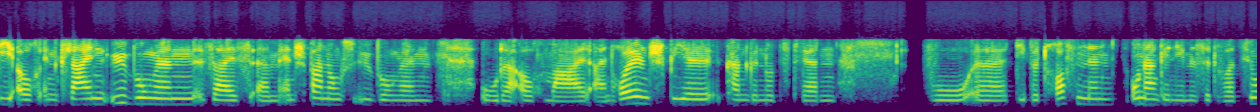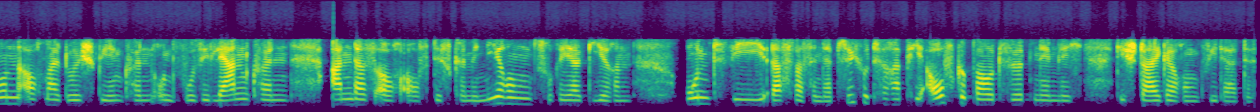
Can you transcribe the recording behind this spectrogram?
die auch in kleinen Übungen, sei es ähm, Entspannungsübungen oder auch mal ein Rollenspiel kann genutzt werden wo äh, die Betroffenen unangenehme Situationen auch mal durchspielen können und wo sie lernen können, anders auch auf Diskriminierungen zu reagieren und wie das, was in der Psychotherapie aufgebaut wird, nämlich die Steigerung wieder des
